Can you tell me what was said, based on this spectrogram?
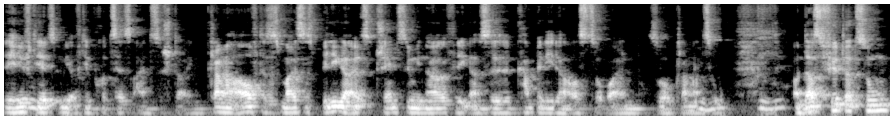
der hilft dir mhm. jetzt irgendwie auf den Prozess einzusteigen. Klammer auf, das ist meistens billiger als Change-Seminare für die ganze Company da auszurollen. So, Klammer mhm. zu. Und das führt dazu,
